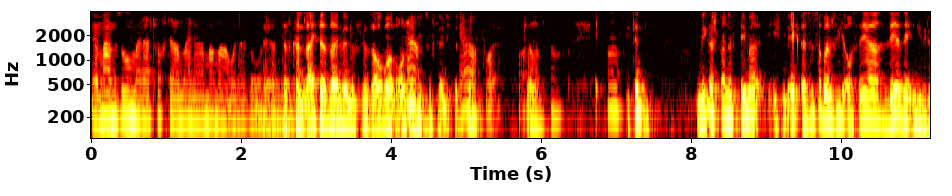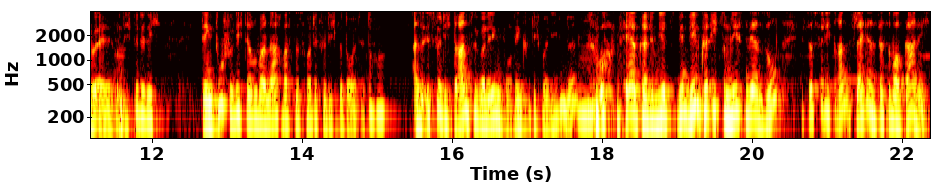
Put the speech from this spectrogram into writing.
mit meinem Sohn, meiner Tochter, meiner Mama oder so. Ja, das kann leichter sein, wenn du für sauber und ordentlich Ja. zuständig bist. Ja, ne? voll. voll. Klar. Ja. Ich finde, mega spannendes Thema. Ich merk, es ist aber natürlich auch sehr, sehr, sehr individuell. Und ich bitte dich, denk du für dich darüber nach, was das heute für dich bedeutet. Mhm. Also ist für dich dran zu überlegen, boah, wen könnte ich mal lieben? Ne? Boah, wer könnte mir jetzt, wem, wem könnte ich zum nächsten werden? So, ist das für dich dran? Vielleicht ist es das aber auch gar nicht.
